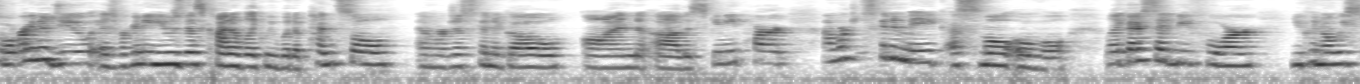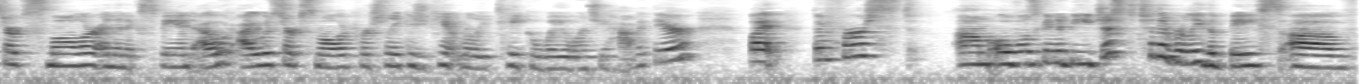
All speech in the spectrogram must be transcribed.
So what we're to do is we're to use this kind of like we would a pencil and we're just to go on uh, the skinny part and we're just to make a small oval. Like I said before, you can always start smaller and then expand out. I would start smaller personally because you can't really take away once you have it there. But the first um, oval is to be just to the really the base of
